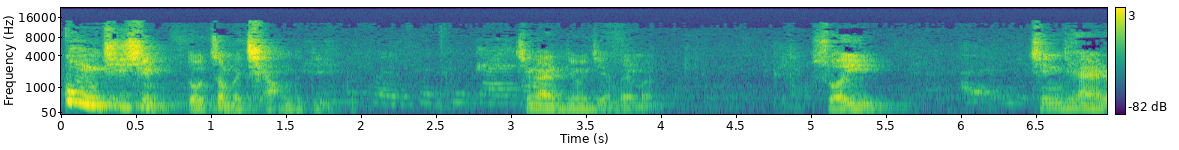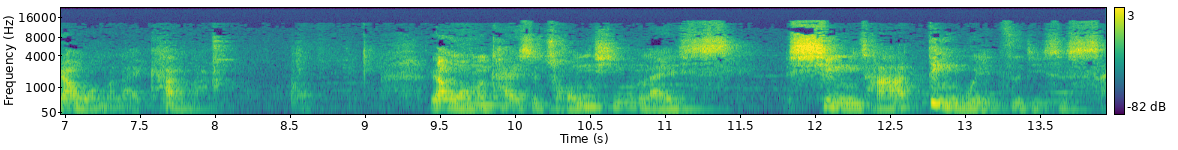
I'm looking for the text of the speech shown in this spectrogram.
攻击性都这么强的地步，亲爱的弟兄姐妹们，所以今天让我们来看吧，让我们开始重新来醒察定位自己是谁。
